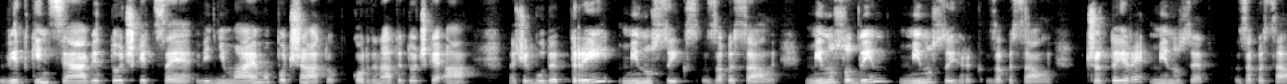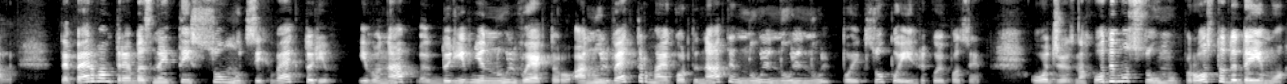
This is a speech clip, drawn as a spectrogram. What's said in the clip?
від кінця, від точки С віднімаємо початок, координати точки А. Значить, буде 3 мінус х, записали. Мінус 1 мінус y, записали. 4 мінус z, записали. Тепер вам треба знайти суму цих векторів, і вона е, дорівнює 0 вектору. А 0 вектор має координати 0, 0, 0 по х, по y і по z. Отже, знаходимо суму, просто додаємо.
